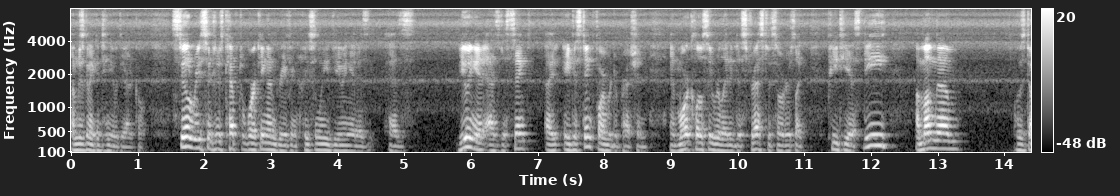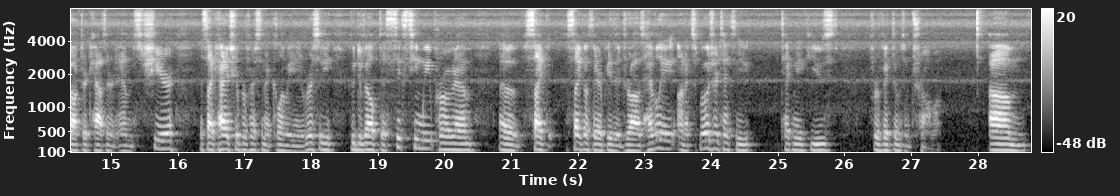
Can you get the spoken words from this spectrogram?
I'm just going to continue with the article. Still, researchers kept working on grief, increasingly viewing it as, as viewing it as distinct, a, a distinct form of depression and more closely related to stress disorders like PTSD. Among them was Dr. Catherine M. Shear, a psychiatry professor at Columbia University, who developed a 16 week program of psych- psychotherapy that draws heavily on exposure technique, technique used for victims of trauma. Um,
